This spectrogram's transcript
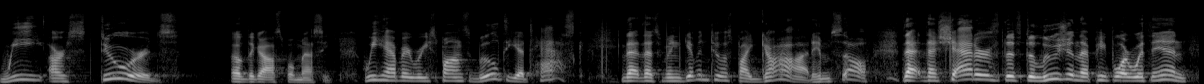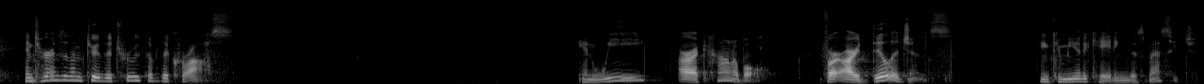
We are stewards of the gospel message. We have a responsibility, a task that, that's been given to us by God Himself that, that shatters this delusion that people are within and turns them to the truth of the cross. And we are accountable for our diligence in communicating this message.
